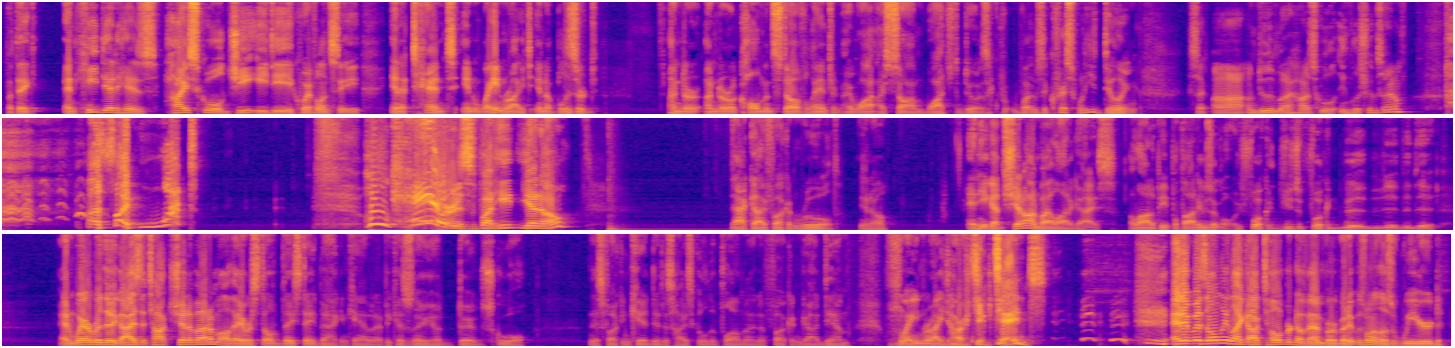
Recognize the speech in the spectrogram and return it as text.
But they and he did his high school GED equivalency in a tent in Wainwright in a blizzard under under a Coleman stove lantern. I I saw him, watched him do it. I was like, "What was it, Chris? What are you doing?" He's like, uh, I'm doing my high school English exam. I was like, what? Who cares? But he, you know, that guy fucking ruled, you know. And he got shit on by a lot of guys. A lot of people thought he was like, oh, he's fucking, he's a fucking. And where were the guys that talked shit about him? Oh, they were still, they stayed back in Canada because they had, they had school. This fucking kid did his high school diploma in a fucking goddamn Wainwright Arctic tent and it was only like October, November, but it was one of those weird.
